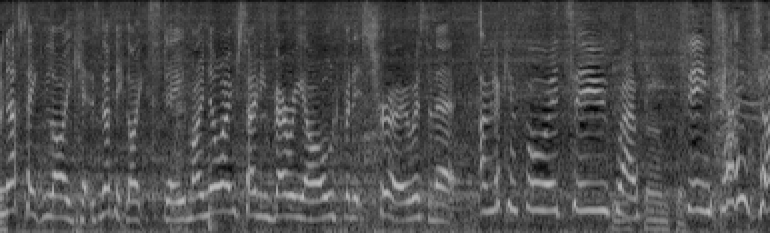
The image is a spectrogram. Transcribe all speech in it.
Nothing like it. There's nothing like steam. I know I'm sounding very old, but it's true, isn't it? I'm looking forward to, well, Santa. seeing Santa.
